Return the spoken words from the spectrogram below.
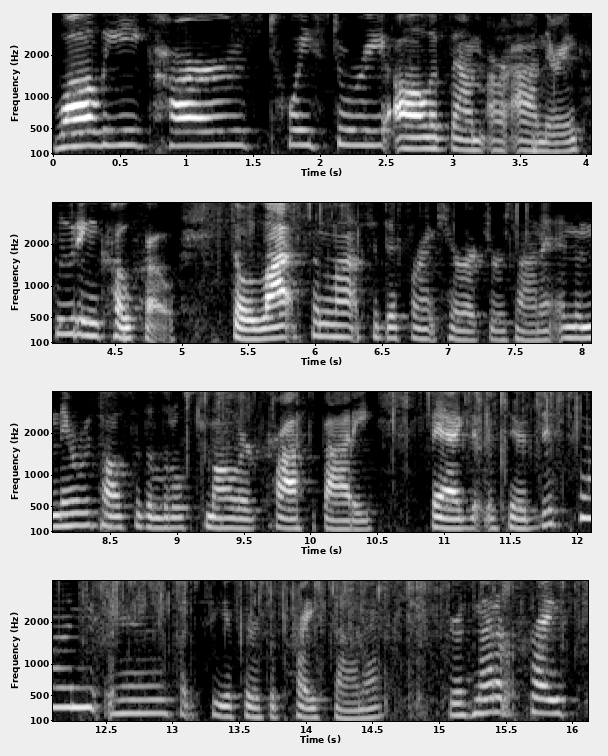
WALL-E, Cars, Toy Story, all of them are on there, including Coco. So lots and lots of different characters on it. And then there was also the little smaller crossbody bag that was there. This one is, let's see if there's a price on it. There's not a price,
